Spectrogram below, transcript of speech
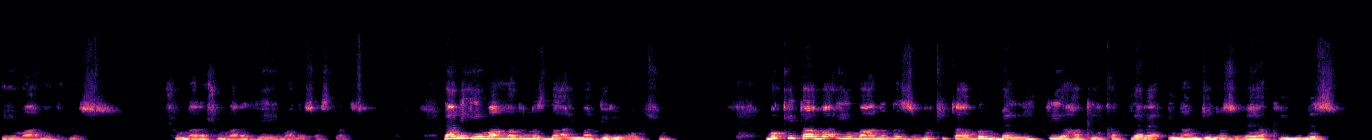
iman ediniz. Şunlara şunlara diye iman esasları Yani imanlarınız daima diri olsun. Bu kitaba imanınız, bu kitabın belirttiği hakikatlere inancınız ve yakininiz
